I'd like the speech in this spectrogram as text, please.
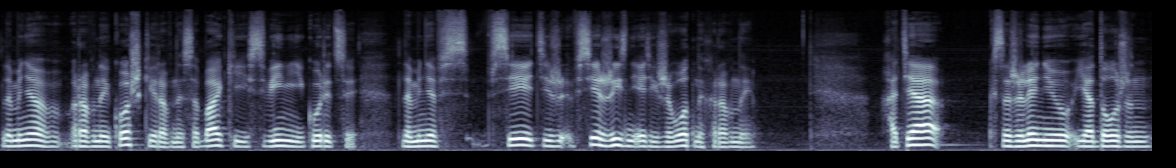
Для меня равны кошки, равны собаки, свиньи, курицы. Для меня вс- все, эти, все жизни этих животных равны. Хотя, к сожалению, я должен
